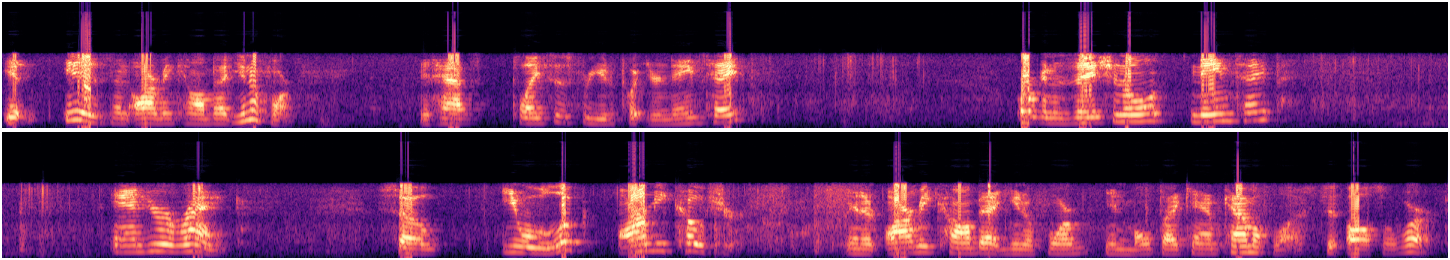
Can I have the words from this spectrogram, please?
It is an Army combat uniform. It has places for you to put your name tape, organizational name tape, and your rank. So you will look Army kosher in an Army combat uniform in multicam camouflage. It also works.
